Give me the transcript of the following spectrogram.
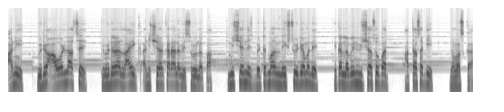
आणि व्हिडिओ आवडला असेल तर व्हिडिओला लाईक आणि शेअर करायला विसरू नका. मी शैलेश भेटत मला नेक्स्ट व्हिडिओमध्ये एका नवीन विषयासोबत. आतासाठी नमस्कार.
